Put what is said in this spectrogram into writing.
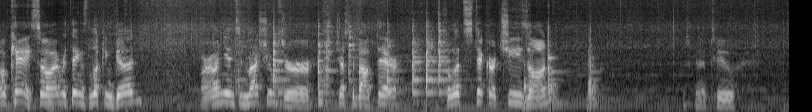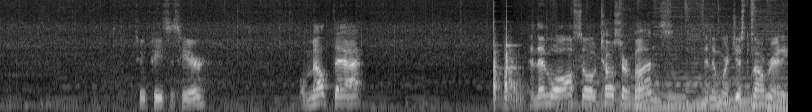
Okay, so everything's looking good. Our onions and mushrooms are just about there. So let's stick our cheese on. Just gonna two two pieces here. We'll melt that and then we'll also toast our buns, and then we're just about ready.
